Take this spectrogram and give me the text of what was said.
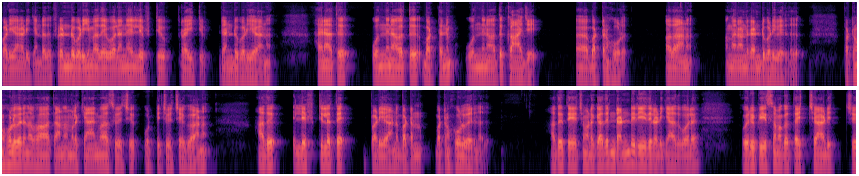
പടിയാണ് അടിക്കേണ്ടത്. ഫ്രണ്ട് പടിയും അതേപോലെ തന്നെ ലെഫ്റ്റും റൈറ്റും രണ്ട് പടിയാണ്. അതിനകത്ത് ഒന്നിനകത്ത് ബട്ടനും ഒന്നിനകത്ത് കാജെ ബട്ടൺ ഹോൾ അതാണ് അങ്ങനെയാണ് രണ്ട് പടി വരുന്നത്. ബട്ടൺ ഹോൾ വരുന്ന ഭാഗത്താണ് നമ്മൾ ക്യാൻവാസ് വെച്ച് ഒട്ടിച്ച് വെച്ചേക്കുകയാണ് അത് ലെഫ്റ്റിലത്തെ പടിയാണ് ബട്ടൺ ബട്ടൺ ഹോൾ വരുന്നത്. അത് തേച്ച് മടക്കി അതിന് രണ്ട് രീതിയിൽ അടിക്കാം. അതുപോലെ ഒരു പീസ് നമുക്ക് തെച്ചടിച്ച്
